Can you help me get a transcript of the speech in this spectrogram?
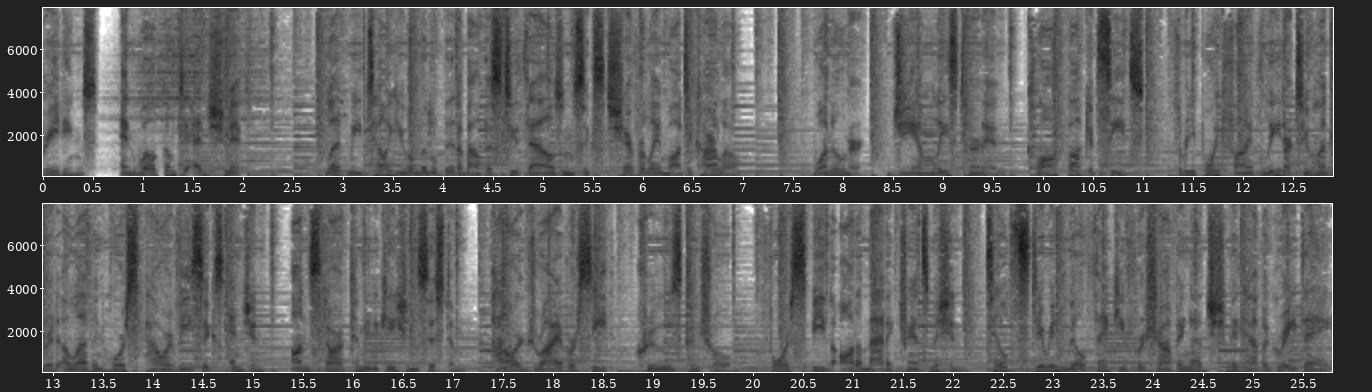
Greetings, and welcome to Ed Schmidt. Let me tell you a little bit about this 2006 Chevrolet Monte Carlo. One owner, GM lease turn-in, cloth bucket seats, 3.5-liter 211 horsepower V6 engine, OnStar communication system, power driver seat, cruise control, 4-speed automatic transmission, tilt steering wheel Thank you for shopping Ed Schmidt have a great day.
